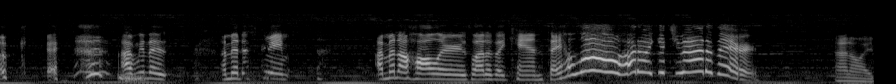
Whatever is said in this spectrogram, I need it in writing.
Okay. I'm gonna I'm gonna scream. I'm gonna holler as loud as I can. Say hello. How do I get you out of there? and I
